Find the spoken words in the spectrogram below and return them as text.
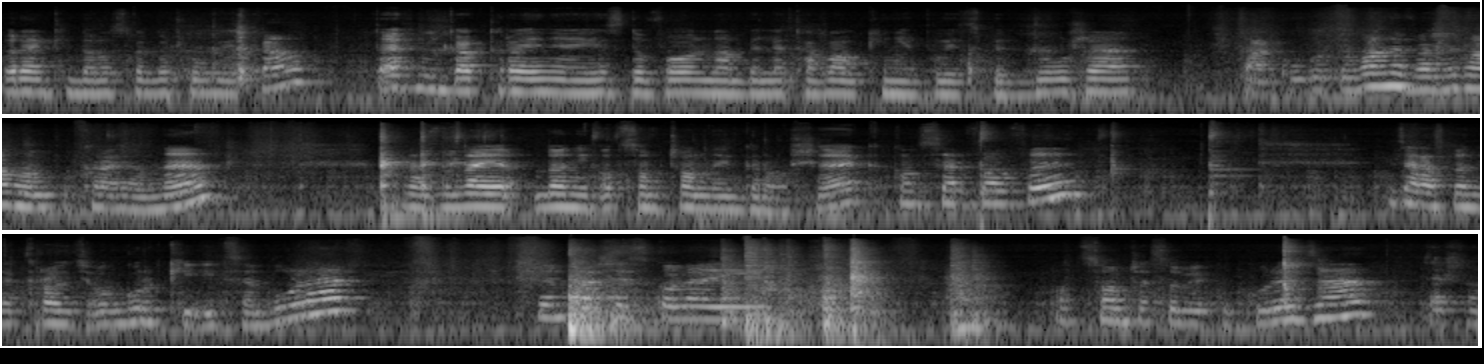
ręki dorosłego człowieka. Technika krojenia jest dowolna, byle kawałki nie były zbyt duże. Tak, ugotowane warzywa mam pokrojone. Teraz dodaję do nich odsączony groszek konserwowy. I zaraz będę kroić ogórki i cebulę. W tym czasie z kolei odsączę sobie kukurydzę. Też na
